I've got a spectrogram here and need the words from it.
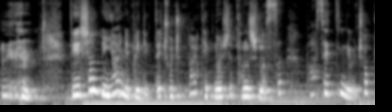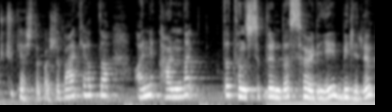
Değişen dünya ile birlikte çocuklar teknolojiyle tanışması bahsettiğim gibi çok küçük yaşta başlıyor. Belki hatta anne karnından da tanıştıklarını da söyleyebilirim.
